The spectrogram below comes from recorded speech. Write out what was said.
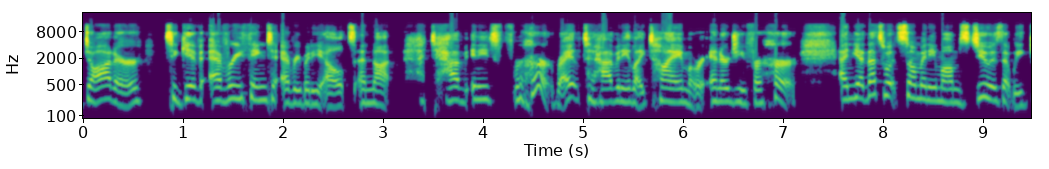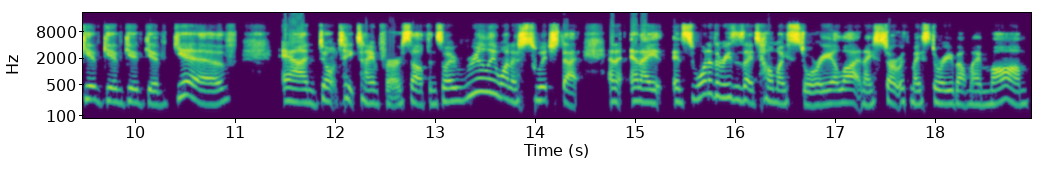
daughter to give everything to everybody else and not to have any for her, right? To have any like time or energy for her. And yet that's what so many moms do is that we give, give, give, give, give and don't take time for ourselves. And so I really want to switch that. And, and I, it's one of the reasons I tell my story a lot. And I start with my story about my mom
